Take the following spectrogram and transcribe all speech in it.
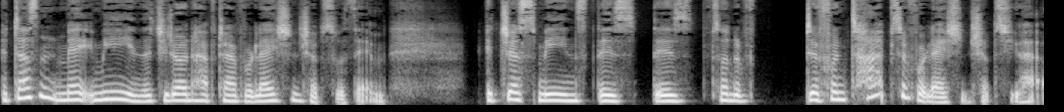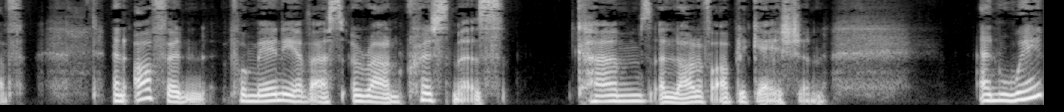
It doesn't mean that you don't have to have relationships with them. It just means there's, there's sort of different types of relationships you have. And often for many of us around Christmas comes a lot of obligation. And when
